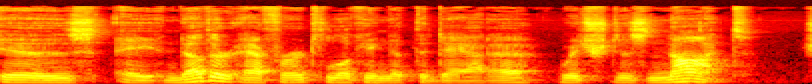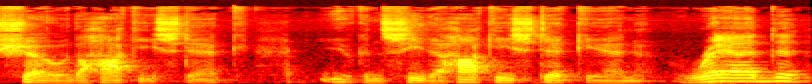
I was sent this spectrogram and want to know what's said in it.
is a, another effort looking at the data which does not show the hockey stick. You can see the hockey stick in red.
